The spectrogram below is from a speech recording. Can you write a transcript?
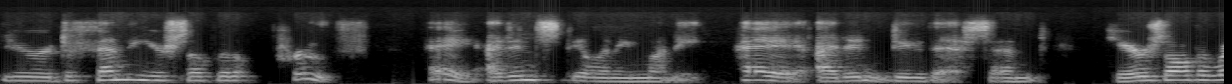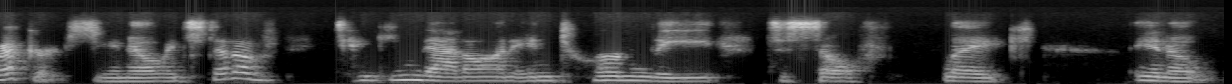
you're defending yourself with proof. Hey, I didn't steal any money. Hey, I didn't do this, and here's all the records. You know, instead of taking that on internally to self like you know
